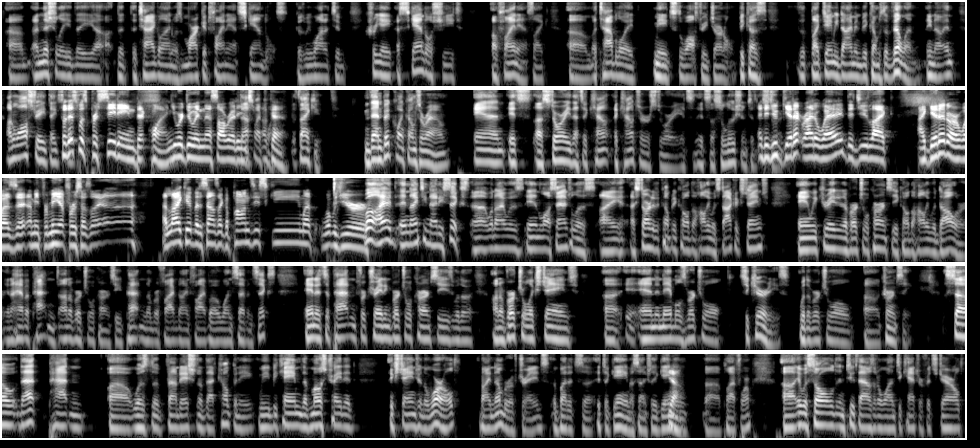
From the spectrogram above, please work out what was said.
um, initially the, uh, the, the tagline was market finance scandals because we wanted to create a scandal sheet of finance, like um, a tabloid meets the Wall Street Journal because the, like Jamie Dimon becomes the villain, you know, and on Wall Street, they. So this was preceding Bitcoin. You were doing this already. That's my point. Okay. Thank you. And then Bitcoin comes around and it's a story that's a count a counter story. It's it's a solution to. And did story. you get it right away? Did you like, I get it, or was it? I mean, for me at first, I was like, uh, I like it, but it sounds like a Ponzi scheme. What what was your? Well, I had in 1996 uh, when I was in Los Angeles, I I started a company called the Hollywood Stock Exchange, and we created a virtual currency called the Hollywood Dollar. And I have a patent on a virtual currency, patent number five nine five zero one seven six and it's a patent for trading virtual currencies with a on a virtual exchange uh, and enables virtual securities with a virtual uh, currency. So that patent uh, was the foundation of that company. We became the most traded exchange in the world by number of trades, but it's a, it's a game essentially, a gaming. Uh, platform. Uh, it was sold in 2001 to Cantor Fitzgerald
